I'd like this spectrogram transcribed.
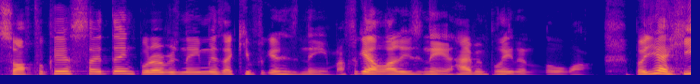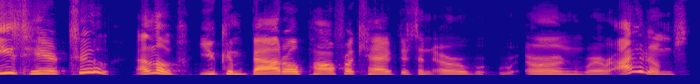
Sophocles, I think, whatever his name is. I keep forgetting his name. I forget a lot of his names. I haven't played in a little while. But yeah, he's here too. And look, you can battle powerful characters and er earn rare items.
